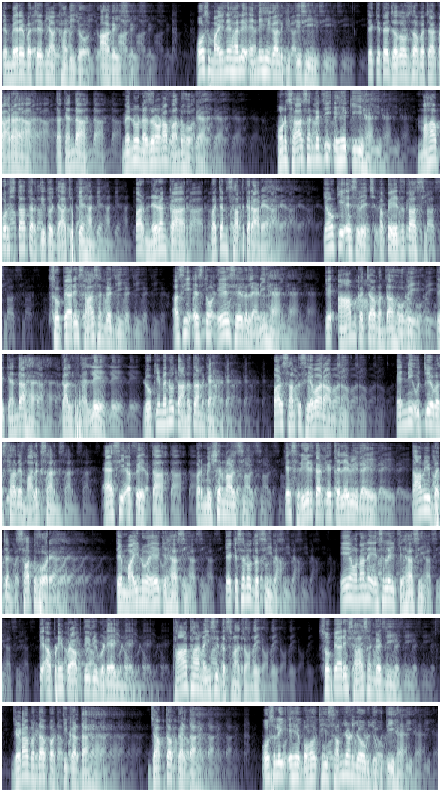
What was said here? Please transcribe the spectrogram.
ਤੇ ਮੇਰੇ ਬੱਚੇ ਦੀਆਂ ਅੱਖਾਂ ਦੀ ਜੋਤ ਆ ਗਈ ਸੀ। ਉਸ ਮਾਈ ਨੇ ਹਲੇ ਇੰਨੀ ਹੀ ਗੱਲ ਕੀਤੀ ਸੀ ਤੇ ਕਿਤੇ ਜਦੋਂ ਉਸ ਦਾ ਬੱਚਾ ਘਰ ਆਇਆ ਤਾਂ ਕਹਿੰਦਾ ਮੈਨੂੰ ਨਜ਼ਰ ਆਉਣਾ ਬੰਦ ਹੋ ਗਿਆ। ਹੈ ਹੁਣ ਸਾਧ ਸੰਗਤ ਜੀ ਇਹ ਕੀ ਹੈ? ਮਹਾਪੁਰਸ਼ ਤਾਂ ਧਰਤੀ ਤੋਂ ਜਾ ਚੁੱਕੇ ਹਨ ਪਰ ਨਿਰੰਕਾਰ ਬਚਨ ਸਤ ਕਰਾ ਰਿਹਾ ਹੈ। ਕਿਉਂਕਿ ਇਸ ਵਿੱਚ ਅਭੇਦਤਾ ਸੀ। ਸੋ। ਪਿਆਰੀ ਸਾਧ ਸੰਗਤ ਜੀ ਅਸੀਂ ਇਸ ਤੋਂ ਇਹ ਸੇਧ ਲੈਣੀ ਹੈ ਕਿ ਆਮ ਕੱਚਾ ਬੰਦਾ ਹੋਵੇ। ਤੇ ਕਹਿੰਦਾ ਹੈ, ਗੱਲ ਫੈਲੇ। ਲੋਕੀ ਮੈਨੂੰ ਧੰਨ ਧੰਨ ਕਹਿਣ। ਪਰ ਸੰਤ ਸੇਵਾ ਰਾਮ ਜੀ, ਇੰਨੀ ਉੱਚੀ ਅਵਸਥਾ ਦੇ ਮਾਲਕ ਸਨ। ਐਸੀ ਅਭੇਦਤਾ ਪਰਮੇਸ਼ਰ ਨਾਲ ਸੀ ਕਿ ਸਰੀਰ ਕਰਕੇ ਚਲੇ ਵੀ ਗਏ, ਤਾਂ ਵੀ ਬਚਨ ਸਤ ਹੋ ਰਿਹਾ ਹੈ। ਤੇ ਮਾਈ ਨੂੰ ਇਹ ਕਿਹਾ ਸੀ ਕਿ ਕਿਸੇ ਨੂੰ ਦੱਸੀ ਨਾ। ਇਹ ਉਹਨਾਂ ਨੇ ਇਸ ਲਈ ਕਿਹਾ ਸੀ ਕਿ ਆਪਣੀ ਪ੍ਰਾਪਤੀ ਦੀ ਵਡਿਆਈ ਨੂੰ ਥਾਂ ਥਾਂ ਨਹੀਂ ਸੀ ਦੱਸਣਾ ਚਾਹੁੰਦੇ। ਸੋ ਪਿਆਰੀ ਸਾਧ ਸੰਗਤ ਜੀ ਜਿਹੜਾ ਬੰਦਾ ਭਗਤੀ ਕਰਦਾ ਹੈ, ਜਪ ਤਪ ਕਰਦਾ ਹੈ, ਉਸ ਲਈ ਇਹ ਬਹੁਤ ਹੀ ਸਮਝਣਯੋਗ ਯੁਕਤੀ ਹੈ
